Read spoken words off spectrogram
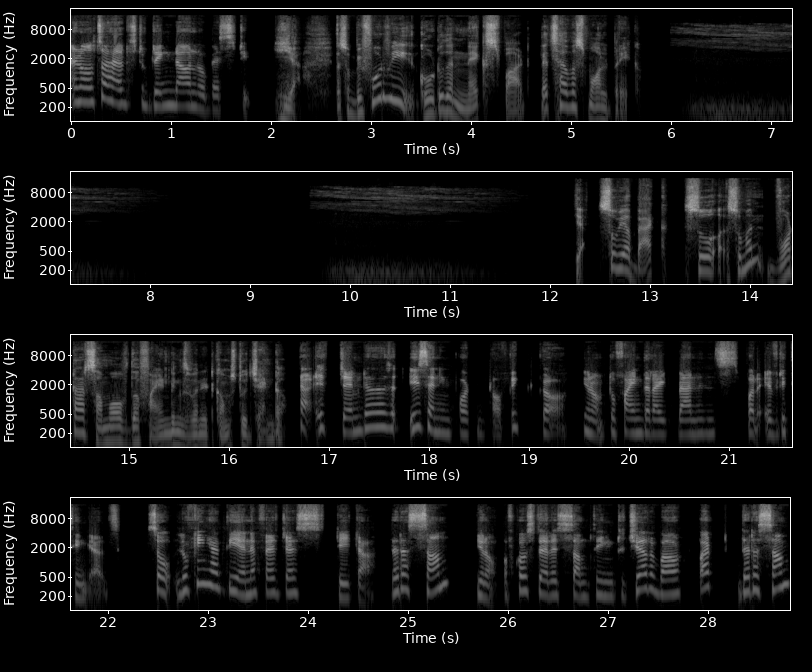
and also helps to bring down obesity. Yeah. So before we go to the next part, let's have a small break. Yeah, so we are back. So, Suman, what are some of the findings when it comes to gender? Yeah, it, gender is an important topic, uh, you know, to find the right balance for everything else. So, looking at the NFHS data, there are some, you know, of course, there is something to cheer about, but there are some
